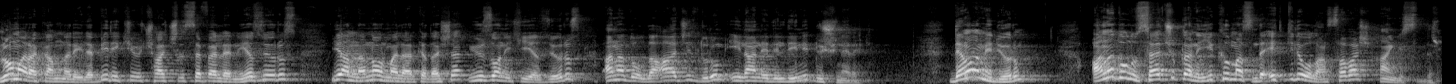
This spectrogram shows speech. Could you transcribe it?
Roma rakamlarıyla 1, 2, 3 Haçlı seferlerini yazıyoruz. Yanına normal arkadaşlar 112 yazıyoruz. Anadolu'da acil durum ilan edildiğini düşünerek. Devam ediyorum. Anadolu Selçuklarının yıkılmasında etkili olan savaş hangisidir?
